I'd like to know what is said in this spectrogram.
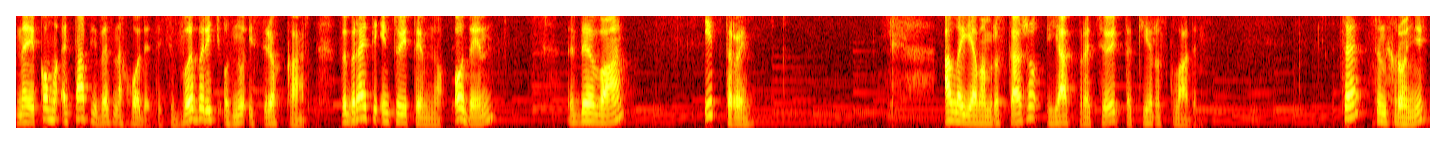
на якому етапі ви знаходитесь. Виберіть одну із трьох карт. Вибирайте інтуїтивно один, два і три. Але я вам розкажу, як працюють такі розклади. Це синхронність,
